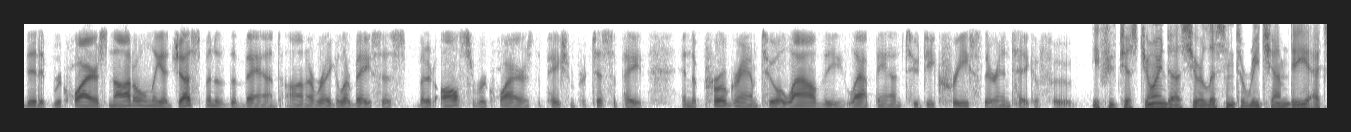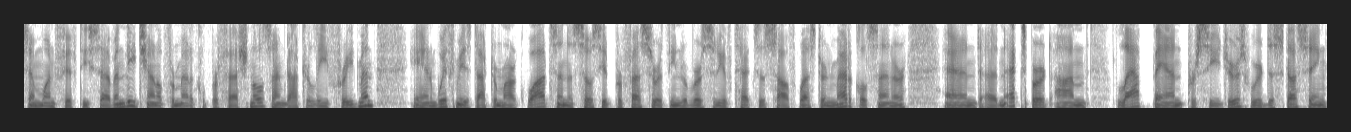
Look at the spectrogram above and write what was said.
that it requires not only adjustment of the band on a regular basis, but it also requires the patient participate in the program to allow the lap band to decrease their intake of food. If you've just joined us, you're listening to ReachMD XM157, the channel for medical professionals. I'm Dr. Lee Friedman, and with me is Dr. Mark Watson, associate professor at the University of Texas Southwestern Medical Center and an expert on lap band procedures. We're discussing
